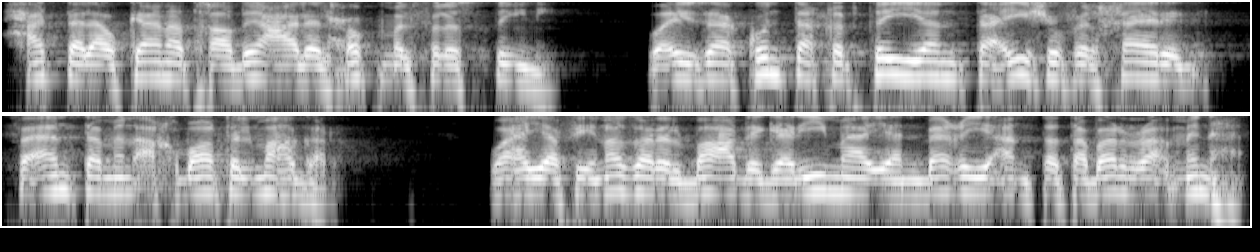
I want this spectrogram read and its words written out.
حتى لو كانت خاضعة للحكم الفلسطيني. وإذا كنت قبطيا تعيش في الخارج فأنت من أقباط المهجر. وهي في نظر البعض جريمة ينبغي أن تتبرأ منها.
